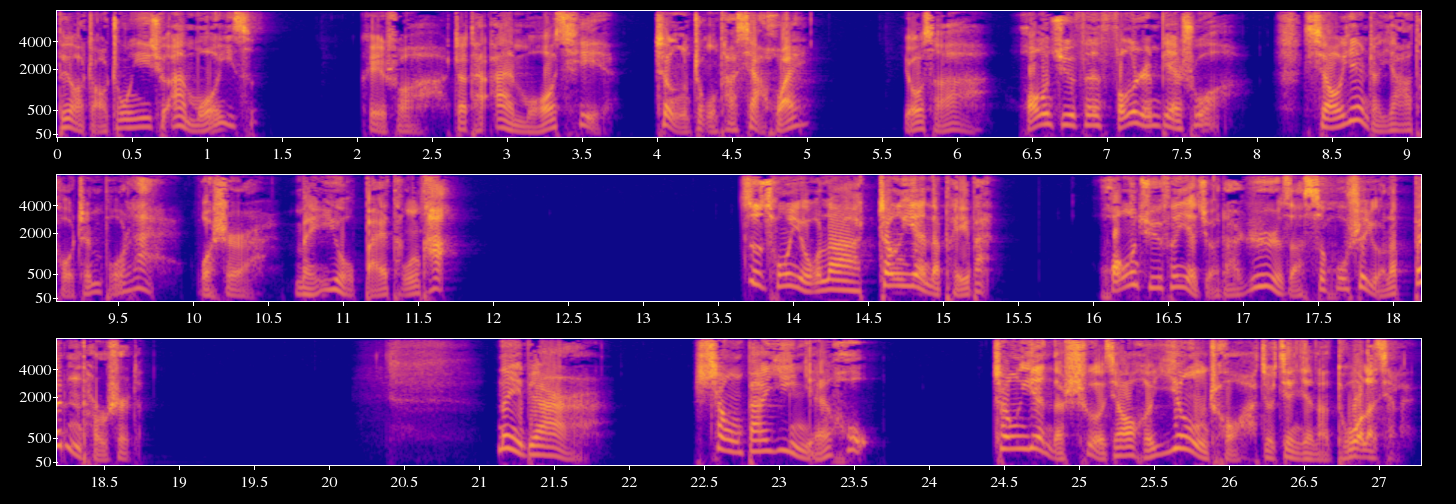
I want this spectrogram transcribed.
都要找中医去按摩一次。可以说啊，这台按摩器正中她下怀。由此啊，黄菊芬逢人便说：“小燕这丫头真不赖，我是没有白疼她。”自从有了张燕的陪伴，黄菊芬也觉得日子似乎是有了奔头似的。那边上班一年后，张燕的社交和应酬啊就渐渐的多了起来，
